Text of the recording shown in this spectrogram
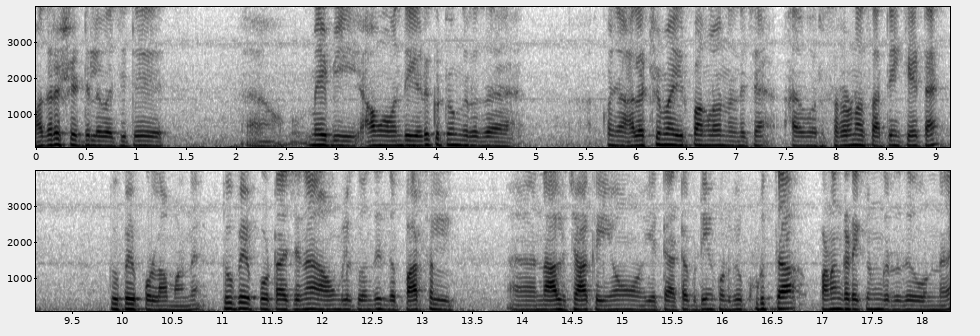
மதுரை ஷெட்டில் வச்சுட்டு மேபி அவங்க வந்து எடுக்கட்டுங்கிறத கொஞ்சம் அலட்சியமாக இருப்பாங்களோன்னு நினச்சேன். அது ஒரு சரவணா சார்ட்டையும் கேட்டேன். டூ பே போடலாமான்னு. டூ பே போட்டாச்சுன்னா அவங்களுக்கு வந்து இந்த பார்சல் நாலு சாக்கையும் எட்டு அட்டைப்பட்டியும் கொண்டு போய் கொடுத்தா பணம் கிடைக்குங்கிறது ஒன்று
